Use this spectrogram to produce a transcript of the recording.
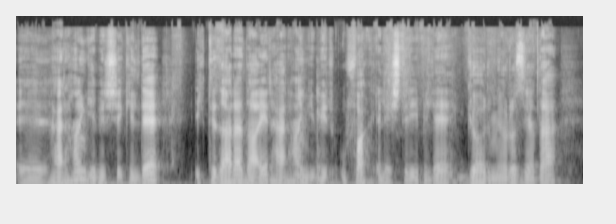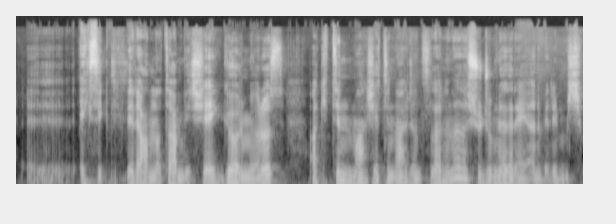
e, herhangi bir şekilde iktidara dair herhangi bir ufak eleştiri bile görmüyoruz ya da e, eksiklikleri anlatan bir şey görmüyoruz. Akit'in manşetin ayrıntılarında da şu cümlelere yer verilmiş.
